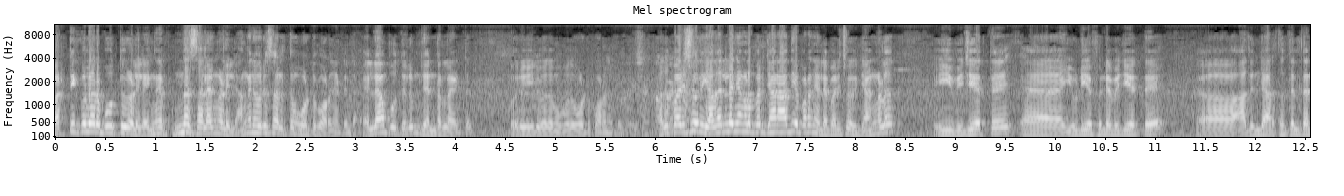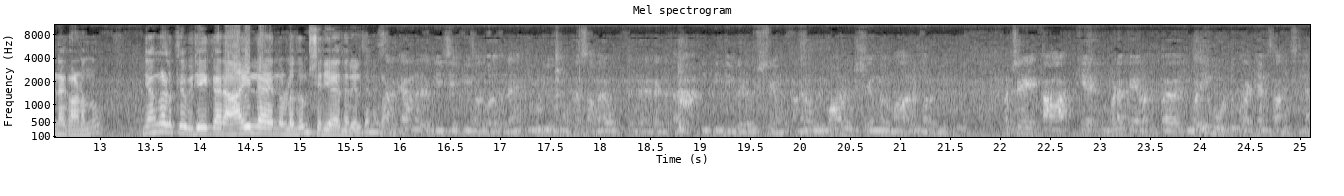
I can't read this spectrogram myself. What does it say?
പർട്ടിക്കുലർ ബൂത്തുകളിൽ എങ്ങനെ ഇന്ന സ്ഥലങ്ങളിൽ അങ്ങനെ ഒരു സ്ഥലത്തും വോട്ട് കുറഞ്ഞിട്ടില്ല. എല്ലാ ബൂത്തിലും ജനറലായിട്ട് ഒരു ഇരുപത് മുപ്പത് വോട്ട് കുറഞ്ഞിട്ടുണ്ട്. അത് പരിശോധിക്കും അതെല്ലാം ഞങ്ങൾ ഞാൻ ആദ്യം പറഞ്ഞല്ലേ പരിശോധിക്കും ഞങ്ങൾ ഈ വിജയത്തെ യു ഡി എഫിന്റെ വിജയത്തെ അതിന്റെ അർത്ഥത്തിൽ തന്നെ കാണുന്നു. ഞങ്ങൾക്ക് വിജയിക്കാനായില്ല എന്നുള്ളതും ശരിയായ നിലയിൽ തന്നെ കാണുന്നു. വിഷയം. അങ്ങനെ ഒരുപാട് വിഷയങ്ങൾ മാറി പക്ഷേ ആ ഇവിടെ ഇവിടെയും വോട്ട് കുറയ്ക്കാൻ സാധിച്ചില്ല.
